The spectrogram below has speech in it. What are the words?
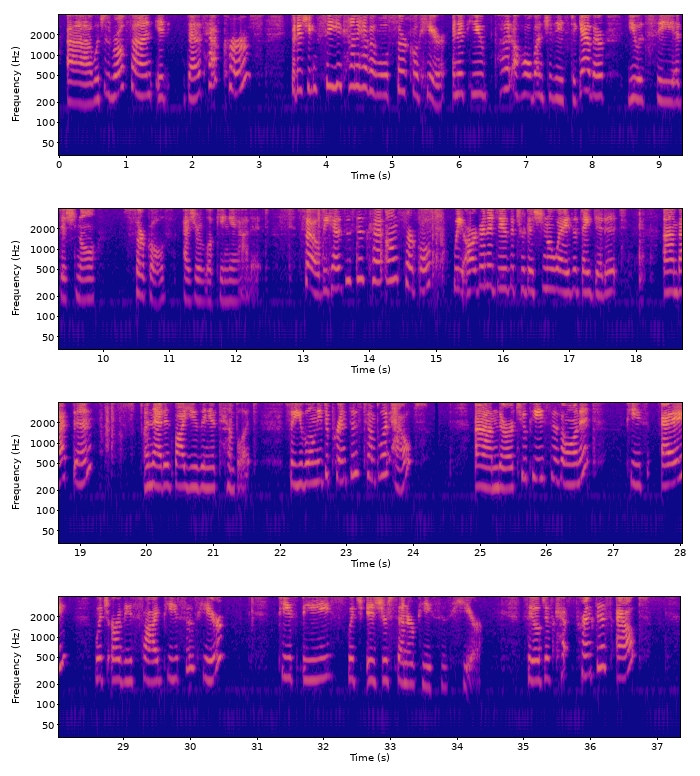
uh, which is real fun. It does have curves but as you can see, you kind of have a little circle here. And if you put a whole bunch of these together, you would see additional circles as you're looking at it. So because this is cut on circles, we are going to do the traditional way that they did it um, back then. And that is by using a template. So you will need to print this template out. Um, there are two pieces on it. Piece A, which are these side pieces here piece B, which is your centerpiece, is here. So you'll just print this out.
